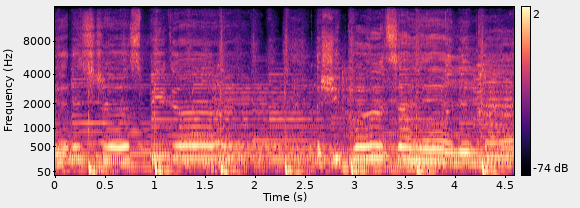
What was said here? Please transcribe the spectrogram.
and it's just begun as she puts her hand in mine.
